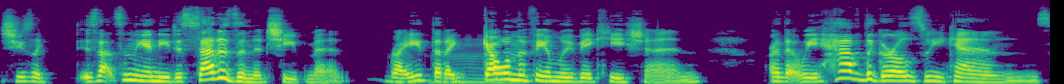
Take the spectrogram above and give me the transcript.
she's like, is that something I need to set as an achievement? Right? Mm-hmm. That I go on the mm-hmm. family vacation or that we have the girls' weekends.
